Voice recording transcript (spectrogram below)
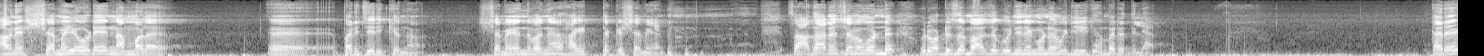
അവനെ ക്ഷമയോടെ നമ്മൾ പരിചരിക്കുന്നു. ക്ഷമയെന്ന് പറഞ്ഞാൽ ഹൈടെക് ക്ഷമയാണ്. സാധാരണ ക്ഷമ കൊണ്ട് ഒരു ഓട്ടിസം ബാധിച്ച കുഞ്ഞിനെയും കൊണ്ട് നമുക്ക് ജീവിക്കാൻ പറ്റത്തില്ല. കാര്യം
